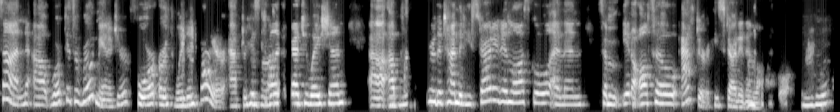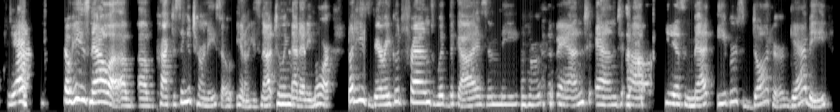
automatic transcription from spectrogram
son uh, worked as a road manager for Earth, Wind, and Fire after his mm-hmm. college graduation, uh, mm-hmm. up through the time that he started in law school, and then some, you know, also after he started in mm-hmm. law school. Mm-hmm. Yeah. So he's now a, a, practicing attorney. So, you know, he's not doing that anymore, but he's very good friends with the guys in the, mm-hmm. the band. And uh, he has met Eibur's daughter, Gabby,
